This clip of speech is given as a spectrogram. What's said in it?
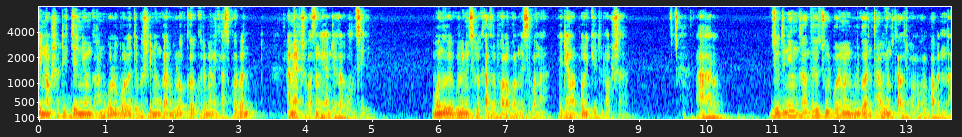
এই নকশাটি যে নিয়ম কানুনগুলো বলে দেবো, সেই নিয়ম কানুনগুলো লক্ষ্য করে মেনে কাজ করবেন। আমি একশো পার্সেন্ট গ্যারান্টি করে বলছি। বন্ধুকে গুলি মিছিল কাজের ফলাফল মিশাবো না। এটি আমার পরীক্ষিত নকশা। আর যদি নিয়ম কানুন থেকে চুল পরিমাণ ভুল করেন, তাহলে কিন্তু কাজের ফলাফল পাবেন না।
